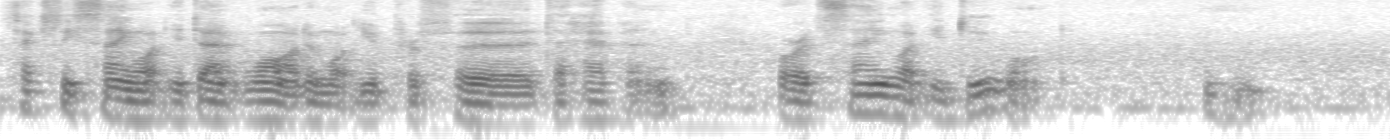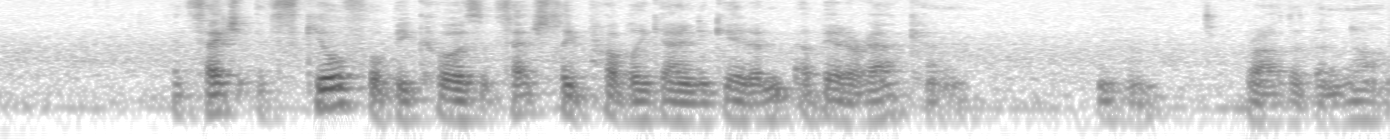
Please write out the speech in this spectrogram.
It's actually saying what you don't want and what you prefer to happen, or it's saying what you do want. Mm-hmm. It's actually it's skillful because it's actually probably going to get a, a better outcome mm-hmm. rather than not.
